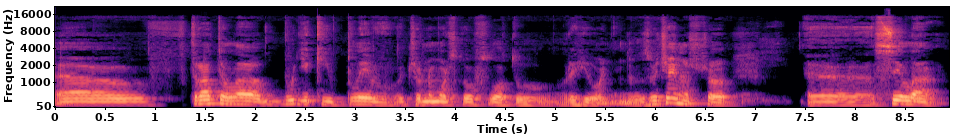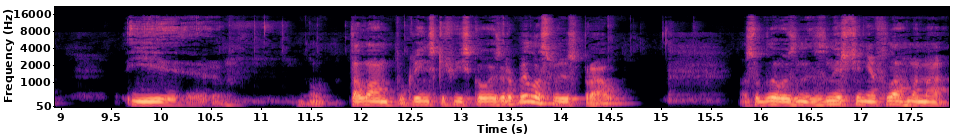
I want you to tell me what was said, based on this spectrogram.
е, втратила будь-який вплив Чорноморського флоту в регіоні. Звичайно, що е, сила і ну, талант українських військових зробила свою справу. Особливо знищення флагмана е,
